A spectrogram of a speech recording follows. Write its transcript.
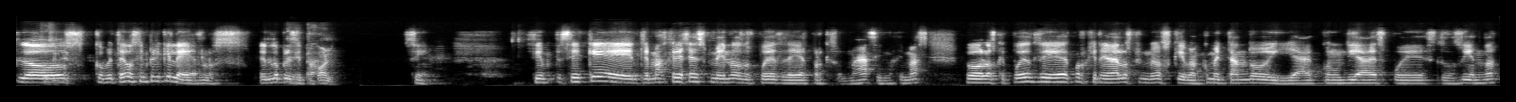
los comentarios siempre hay que leerlos, es lo principal. Sí. Siempre, sé que entre más creces, menos los puedes leer porque son más y más y más. Pero los que puedes leer, por general, los primeros que van comentando y ya con un día después los viendo,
